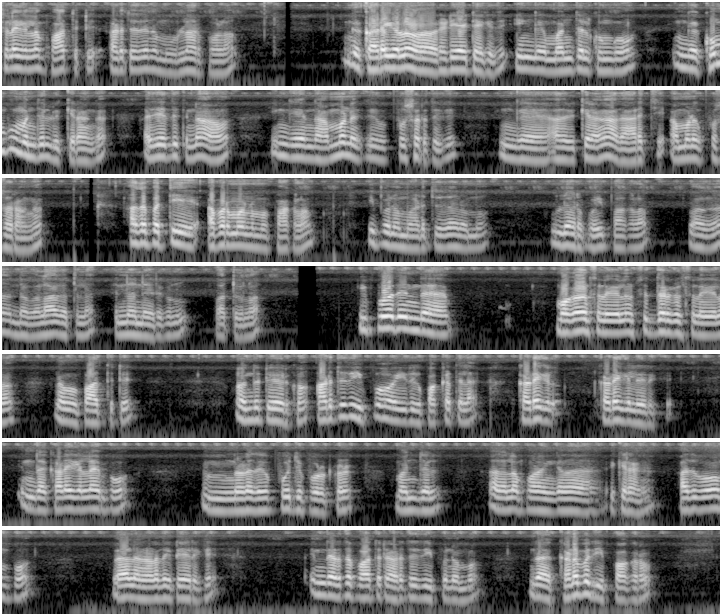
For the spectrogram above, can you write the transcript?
சிலைகள்லாம் பார்த்துட்டு அடுத்தது நம்ம உள்ளார போகலாம். இங்கே கடைகளும் ரெடி ஆகிட்டே இருக்குது. இங்கே மஞ்சள் குங்குமம் இங்கே கொம்பு மஞ்சள் விற்கிறாங்க அது எதுக்குன்னா இங்கே இந்த அம்மனுக்கு பூசுறதுக்கு இங்கே அதை விற்கிறாங்க அதை அரைச்சி அம்மனுக்கு பூசுகிறாங்க அதை பற்றி அப்புறமா நம்ம பார்க்கலாம். இப்போ நம்ம அடுத்ததாக நம்ம உள்ளார போய் பார்க்கலாம். வாங்க அந்த வளாகத்தில் என்னென்ன இருக்கணும் பார்த்துக்கலாம். இப்போது இந்த மகான் சிலைகளும் சித்தர்கள் சிலைகளும் நம்ம பார்த்துட்டு வந்துகிட்டே இருக்கோம். அடுத்தது இப்போது இதுக்கு பக்கத்தில் கடைகள் கடைகள் இருக்குது இந்த கடைகள்லாம் இப்போது நடந்து பூஜை பொருட்கள் மஞ்சள் அதெல்லாம் போனால் இங்கே தான் விற்கிறாங்க அதுவும் இப்போது வேலை நடந்துக்கிட்டே இருக்குது இந்த இடத்த பார்த்துட்டு அடுத்தது இப்போ நம்ம இந்த கணபதி பார்க்குறோம்.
